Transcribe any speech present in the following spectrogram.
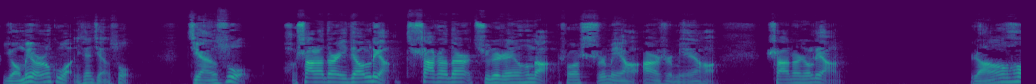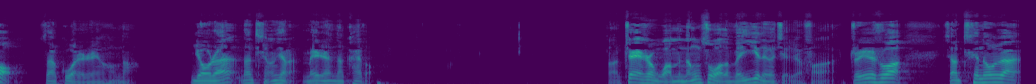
有没有人过，你先减速，减速。刹车灯一定要亮，刹车灯距离人行横道说十米也好，二十米也好，刹车灯就亮了，然后再过这人行横道，有人能停下来，没人能开走，啊，这是我们能做的唯一的一个解决方案。至于说像天通苑，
